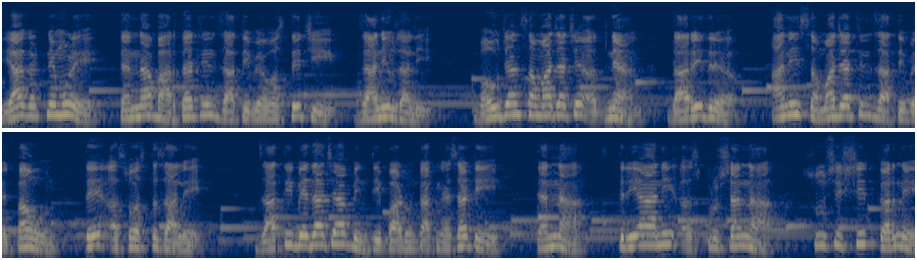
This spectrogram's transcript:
या घटनेमुळे त्यांना भारतातील जातीव्यवस्थेची जाणीव झाली. बहुजन समाजाचे अज्ञान दारिद्र्य आणि समाजातील जातीभेद पाहून ते अस्वस्थ झाले. जातीभेदाच्या भिंती पाडून टाकण्यासाठी त्यांना स्त्रिया आणि अस्पृश्यांना सुशिक्षित करणे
